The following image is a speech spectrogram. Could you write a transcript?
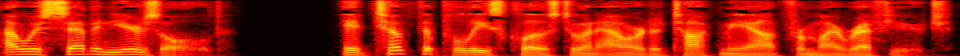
I was seven years old. It took the police close to an hour to talk me out from my refuge.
